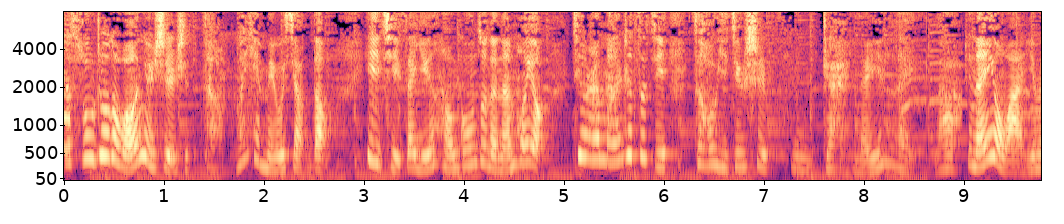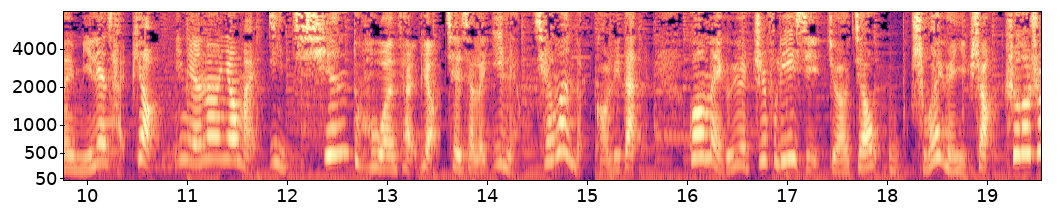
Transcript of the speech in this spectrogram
这苏州的王女士是怎么也没有想到，一起在银行工作的男朋友。竟然瞒着自己，早已经是负债累累了。这男友啊，因为迷恋彩票，一年呢要买一千多万彩票，欠下了一两千万的高利贷，光每个月支付利息就要交五十万元以上。说到这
